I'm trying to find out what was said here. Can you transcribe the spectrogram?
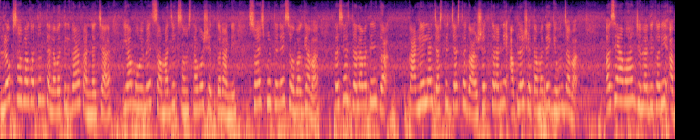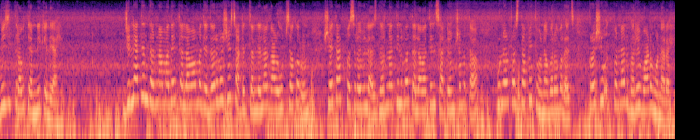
लोकसहभागातून तलावातील गाळ काढण्याच्या या मोहिमेत सामाजिक संस्था व शेतकऱ्यांनी स्वयंस्फूर्तीने सहभाग घ्यावा. तसेच तलावातील गा काढलेला जास्तीत जास्त गाळ शेतकऱ्यांनी आपल्या शेतामध्ये घेऊन जावा असे आवाहन जिल्हाधिकारी अभिजित राऊत यांनी केले आहे. जिल्ह्यातील धरणामध्ये तलावामध्ये दरवर्षी साठत चाललेला गाळ उपसा करून शेतात पसरविल्यास धरणातील व तलावातील साठवण क्षमता पुनर्प्रस्थापित होण्याबरोबरच कृषी उत्पन्नात भरीव वाढ होणार आहे.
